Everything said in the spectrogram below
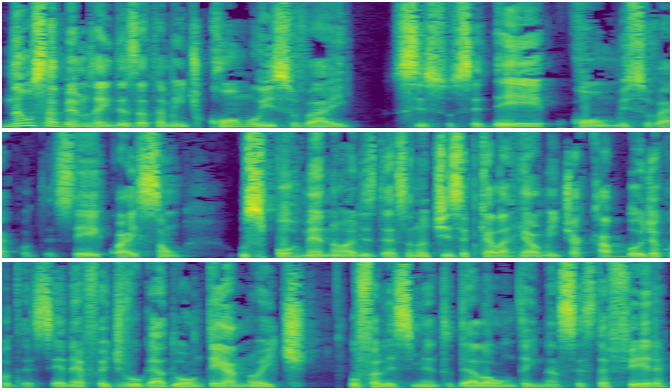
Não sabemos ainda exatamente como isso vai se suceder, como isso vai acontecer, quais são os pormenores dessa notícia, porque ela realmente acabou de acontecer, né? Foi divulgado ontem à noite o falecimento dela ontem na sexta-feira.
